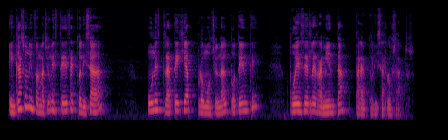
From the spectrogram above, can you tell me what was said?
En caso la información esté desactualizada, una estrategia promocional potente puede ser la herramienta para actualizar los datos.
